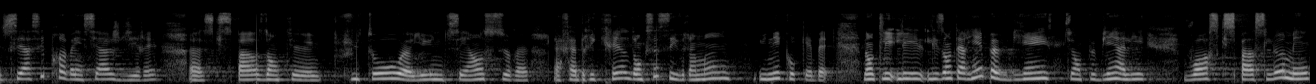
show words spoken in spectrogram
c'est assez provincial, je dirais, euh, ce qui se passe. Donc, euh, plutôt, euh, il y a eu une séance sur la fabrique REL. Donc, ça, c'est vraiment unique au Québec. Donc, les, Ontariens peuvent bien, on peut bien aller voir ce qui se passe là, mais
